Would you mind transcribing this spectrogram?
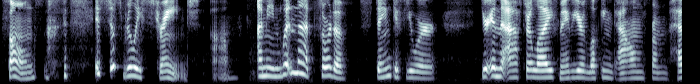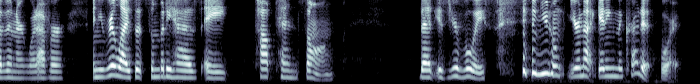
songs. it's just really strange. Um, I mean, wouldn't that sort of stink if you were you're in the afterlife, maybe you're looking down from heaven or whatever, and you realize that somebody has a top 10 song that is your voice and you don't you're not getting the credit for it.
